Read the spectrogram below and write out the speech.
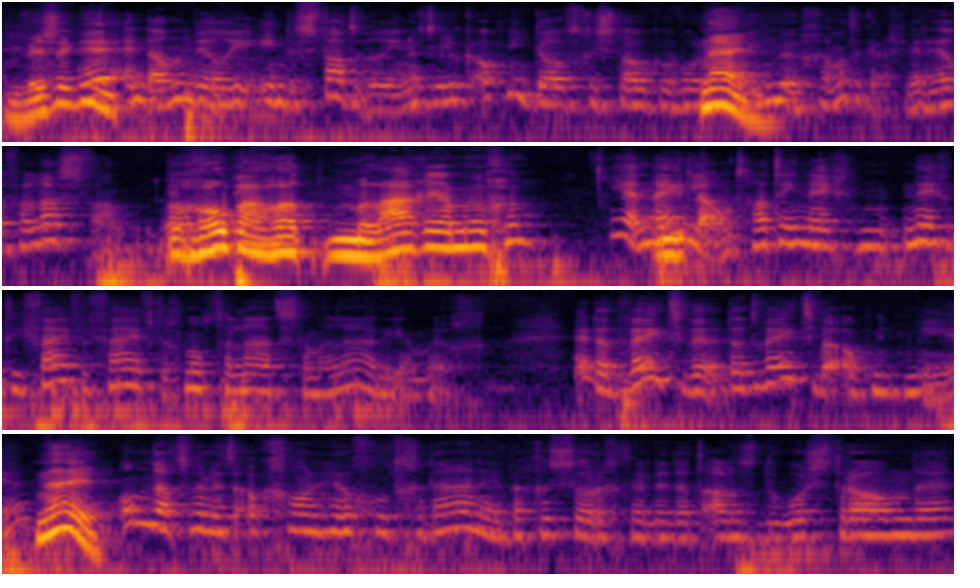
wist ik niet. En dan wil je in de stad wil je natuurlijk ook niet doodgestoken worden Nee. door die muggen, want dan krijg je weer heel veel last van. Europa had malaria-muggen. Ja, Nederland had in 19- 1955 nog de laatste malaria-mug. En dat weten, we, dat weten we ook niet meer. Nee. Omdat we het ook gewoon heel goed gedaan hebben. Gezorgd hebben dat alles doorstroomde.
